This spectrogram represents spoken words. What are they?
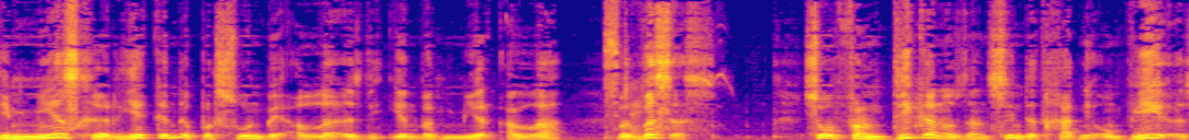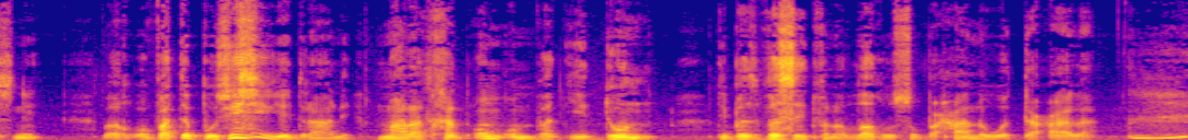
die mees gerekende persoon by Allah is die een wat meer Allah bewus is so van die kan ons dan sien dit gaan nie om wie is nie of watter posisie jy dra nie maar dit gaan om om wat jy doen die bewusheid van Allah subhanahu wa ta'ala mm -hmm.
